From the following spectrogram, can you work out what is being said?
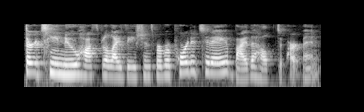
13 new hospitalizations were reported today by the health department.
